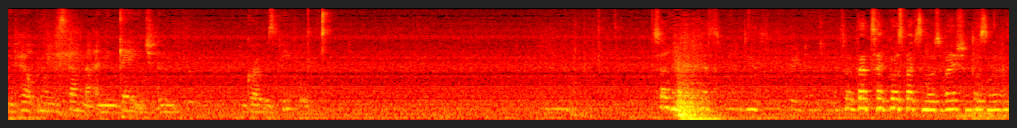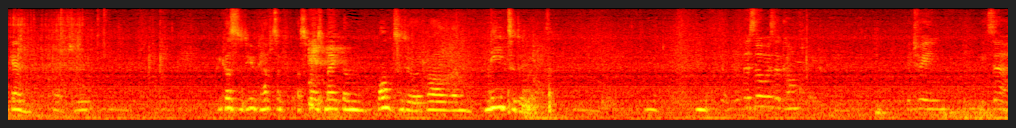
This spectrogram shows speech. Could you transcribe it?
would help them understand that and engage and, and grow as people. Certainly, yes, yes. So that goes back to motivation, doesn't it, again, actually? Because you have to, I suppose, make them want to do it rather than need to do it. There's always a conflict between exam,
